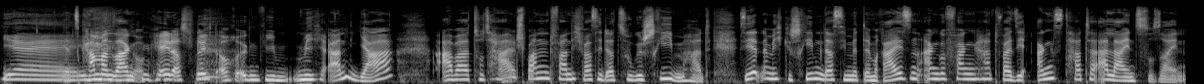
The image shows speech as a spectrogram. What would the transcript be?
Yay. Jetzt kann man sagen, okay, das spricht auch irgendwie mich an, ja. Aber total spannend fand ich, was sie dazu geschrieben hat. Sie hat nämlich geschrieben, dass sie mit dem Reisen angefangen hat, weil sie Angst hatte, allein zu sein.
